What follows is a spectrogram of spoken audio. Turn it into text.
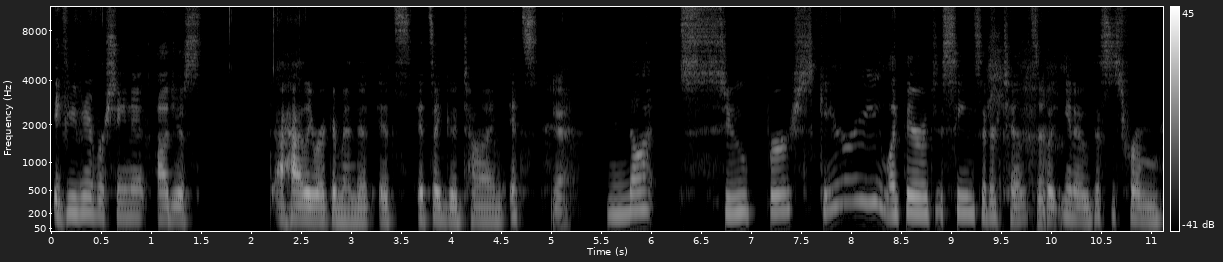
if you've never seen it, I just I highly recommend it. It's it's a good time. It's Yeah. not super scary. Like there are just scenes that are tense, but you know this is from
